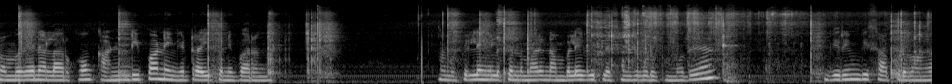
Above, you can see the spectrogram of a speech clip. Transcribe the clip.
ரொம்பவே நல்லாயிருக்கும் கண்டிப்பாக நீங்கள் ட்ரை பண்ணி பாருங்கள் நம்ம பிள்ளைங்களுக்கு இந்த மாதிரி நம்மளே வீட்டில் செஞ்சு கொடுக்கும்போது விரும்பி சாப்பிடுவாங்க.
